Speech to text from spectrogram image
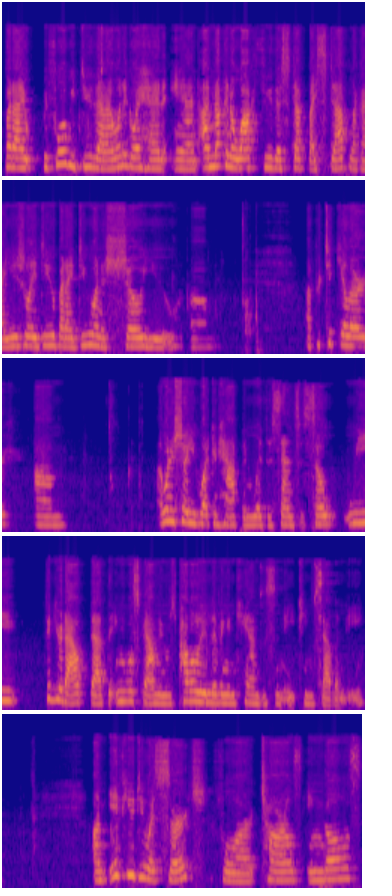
But I, before we do that, I want to go ahead and I'm not going to walk through this step by step like I usually do, but I do want to show you um, a particular, um, I want to show you what can happen with a census. So we figured out that the Ingalls family was probably living in Kansas in 1870. Um, if you do a search for Charles Ingalls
